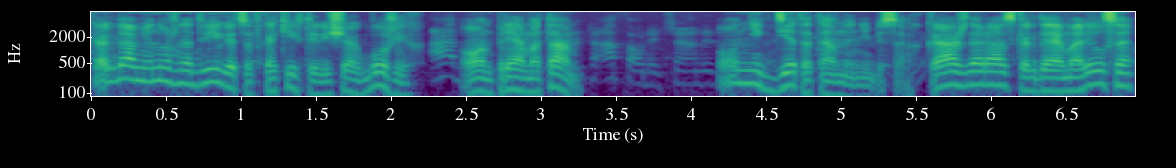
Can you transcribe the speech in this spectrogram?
Когда мне нужно двигаться в каких-то вещах Божьих, он прямо там. Он не где-то там на небесах. Каждый раз, когда я молился,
